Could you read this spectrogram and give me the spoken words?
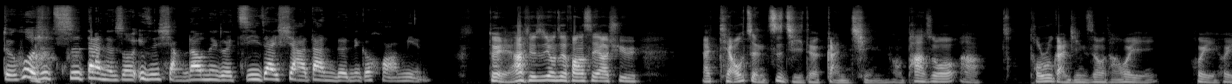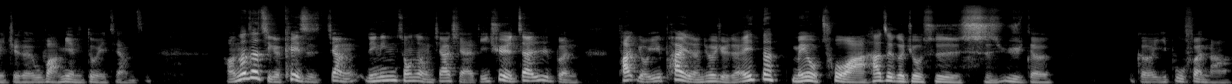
对，或者是吃蛋的时候一直想到那个鸡在下蛋的那个画面。对，他就是用这个方式要去。来调整自己的感情啊，怕说啊，投入感情之后他会会会觉得无法面对这样子。好，那这几个 case 这样林林总总加起来，的确在日本，他有一派的人就会觉得，哎，那没有错啊，他这个就是食欲的个一部分啊，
